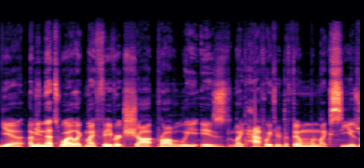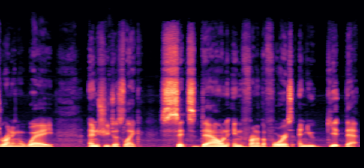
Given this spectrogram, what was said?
Yeah, I mean that's why like my favorite shot probably is like halfway through the film when like C is running away, and she just like sits down in front of the forest, and you get that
